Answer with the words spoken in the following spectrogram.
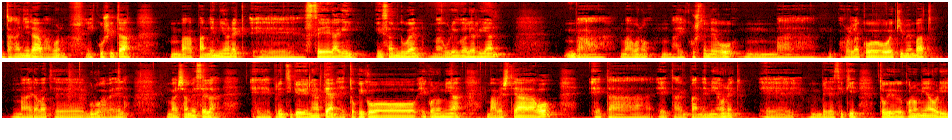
eta gainera, ba, bueno, ikusita, ba, pandemia honek e, ze eragin izan duen ba, gure udalerrian, ba, ba, bueno, ba, ikusten dugu ba, horrelako ekimen bat ba, erabat e, buru gabe dela. Ba, esan bezala, e, printzipio artean, e, tokiko ekonomia ba, bestea dago, eta, eta pandemia honek e, bereziki tokiko ekonomia hori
